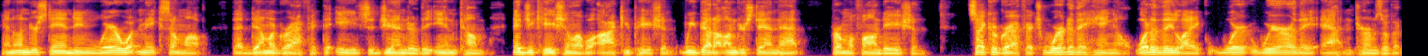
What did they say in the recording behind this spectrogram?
and understanding where what makes them up. That demographic, the age, the gender, the income, education level, occupation. We've got to understand that from a foundation psychographics where do they hang out what do they like where where are they at in terms of it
